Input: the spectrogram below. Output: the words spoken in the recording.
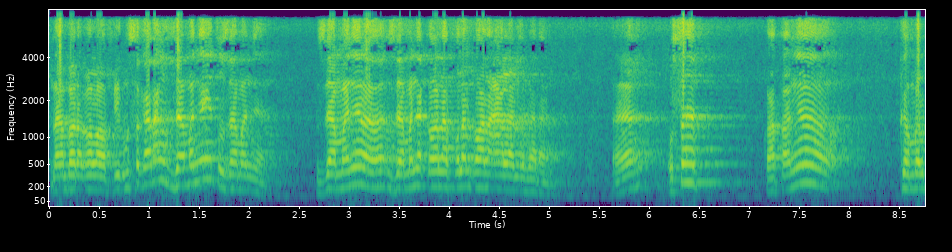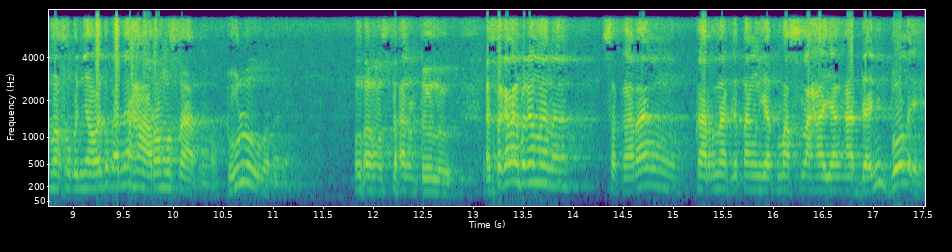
Nah, barakallahu fikum. Sekarang zamannya itu zamannya. Zamannya zamannya qala fulan, qala alan sekarang. Eh? Ustaz, katanya gambar makhluk nyawa itu katanya haram Ustaz. Dulu katanya. Allah mustahil dulu. Nah, sekarang bagaimana? Sekarang karena kita lihat masalah yang ada ini boleh.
